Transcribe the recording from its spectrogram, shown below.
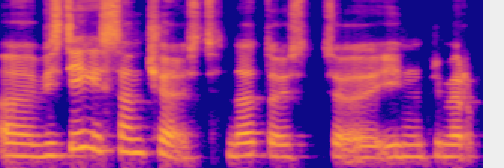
э, везде есть санчасть, да, то есть, э, и, например,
